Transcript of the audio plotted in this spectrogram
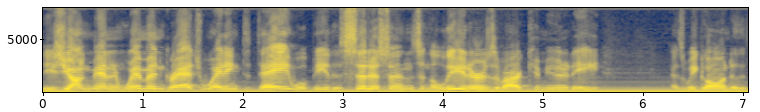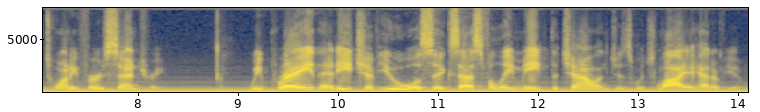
These young men and women graduating today will be the citizens and the leaders of our community as we go into the 21st century. We pray that each of you will successfully meet the challenges which lie ahead of you.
